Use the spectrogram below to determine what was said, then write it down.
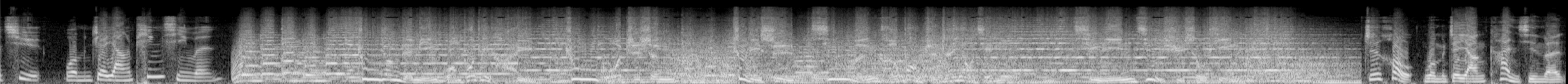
过去我们这样听新闻。中央人民广播电台中国之声，这里是新闻和报纸摘要节目，请您继续收听。之后我们这样看新闻。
